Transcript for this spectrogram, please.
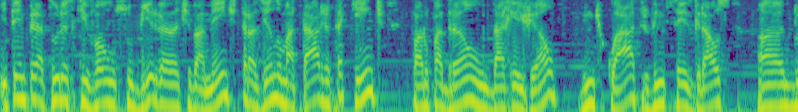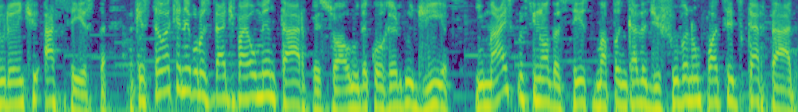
e temperaturas que vão subir gradativamente, trazendo uma tarde até quente para o padrão da região, 24, 26 graus uh, durante a sexta. A questão é que a nebulosidade vai aumentar, pessoal, no decorrer do dia e mais para o final da sexta, uma pancada de chuva não pode ser descartada.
